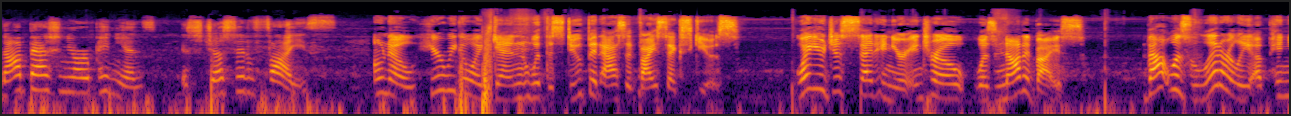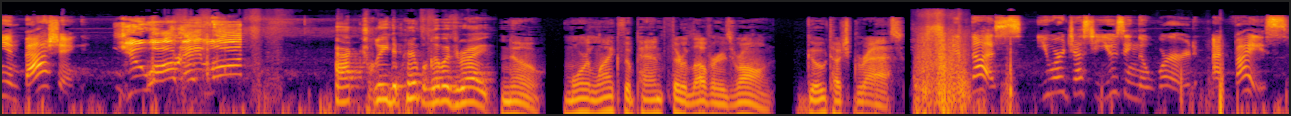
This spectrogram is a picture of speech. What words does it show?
Not bashing your opinions, it's just advice. Oh no, here we go again with the stupid ass advice excuse. What you just said in your intro was not advice. That was literally opinion bashing. You are a lot! Actually, the pimple lover's right. No, more like the panther lover is wrong. Go touch grass. And thus, you are just using the word advice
